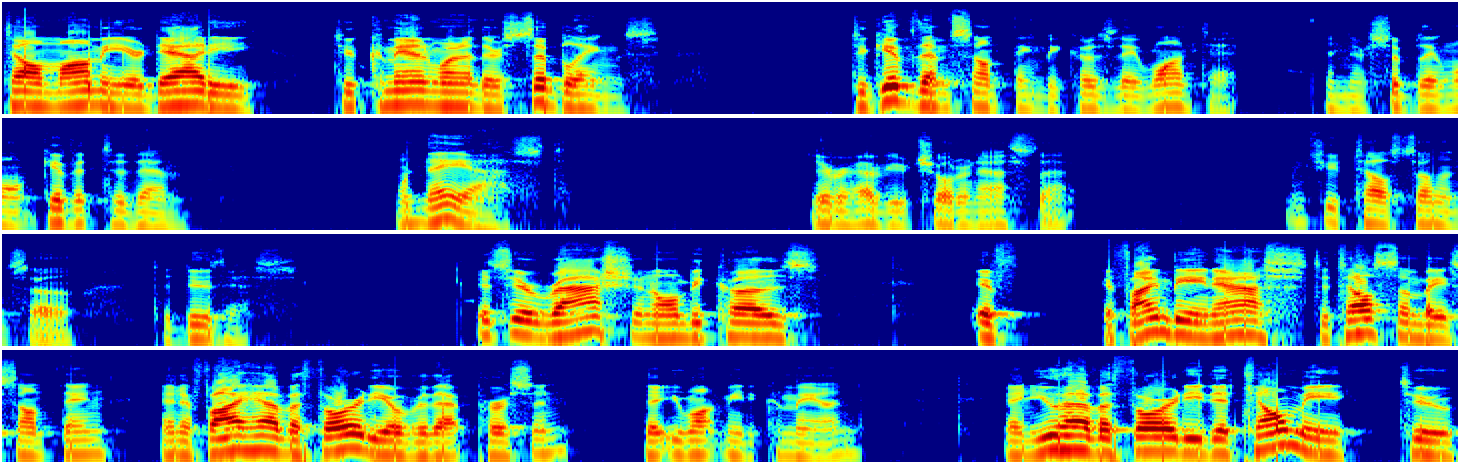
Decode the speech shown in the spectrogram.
tell mommy or daddy to command one of their siblings to give them something because they want it, and their sibling won't give it to them when they asked. You ever have your children ask that? Why don't you tell so and so to do this? It's irrational because if if I'm being asked to tell somebody something, and if I have authority over that person that you want me to command, and you have authority to tell me to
